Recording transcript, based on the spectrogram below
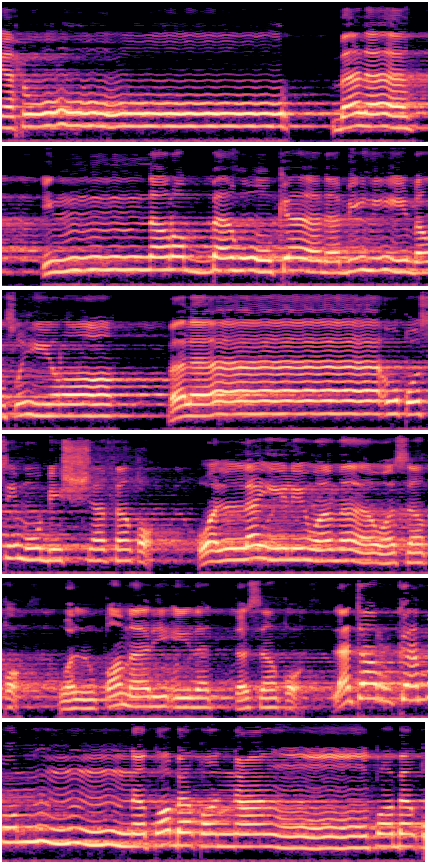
يحور. بلى إن ربه كان به بصيرا. فلا أقسم بالشفق والليل وما وسق والقمر إذا اتسق. لتركبن طبقا عن طبق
